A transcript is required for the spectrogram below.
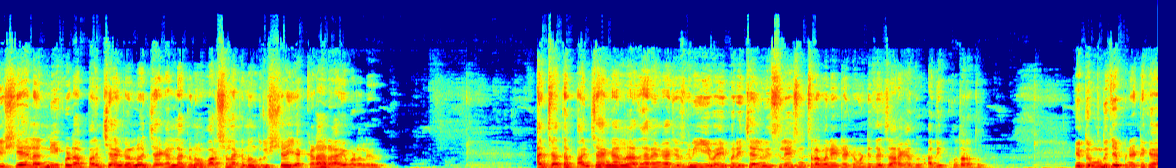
విషయాలన్నీ కూడా పంచాంగంలో జగన్ లగనం వర్ష లగ్నం దృష్ట్యా ఎక్కడా రాయబడలేదు. అంచేత పంచాంగాలను ఆధారంగా చేసుకుని ఈ వైపరీత్యాలను విశ్లేషించడం అనేటటువంటిది జరగదు. అది కుదరదు. ఇంతకుముందు చెప్పినట్టుగా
